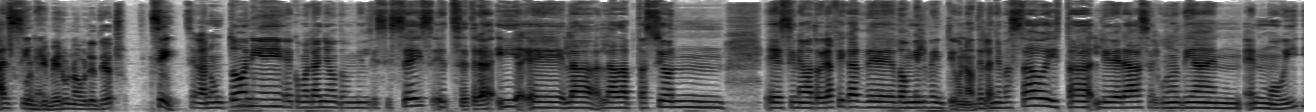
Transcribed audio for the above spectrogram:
al cine. ¿Fue primero una obra de teatro? Sí, se ganó un Tony eh, como el año 2016, etcétera, y eh, la, la, adaptación eh, cinematográfica de 2021, del año pasado, y está liberada hace algunos días en, en Movie.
